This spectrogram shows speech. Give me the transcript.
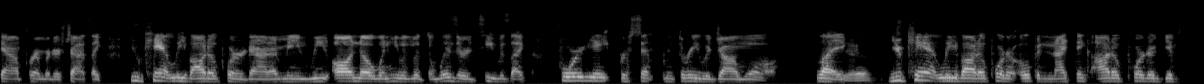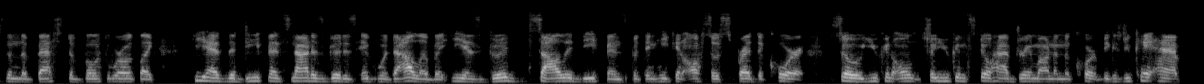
down perimeter shots. Like you can't leave Otto Porter down. I mean, we all know when he was with the Wizards, he was like forty eight percent from three with John Wall. Like Yeah. you can't leave Otto Porter open, and I think Otto Porter gives them the best of both worlds. Like he has the defense not as good as Iguodala, but he has good, solid defense. But then he can also spread the court, so you can only, so you can still have Draymond on the court because you can't have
